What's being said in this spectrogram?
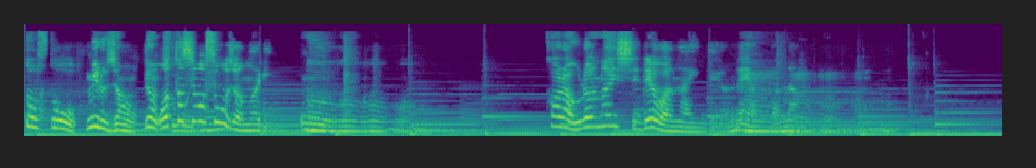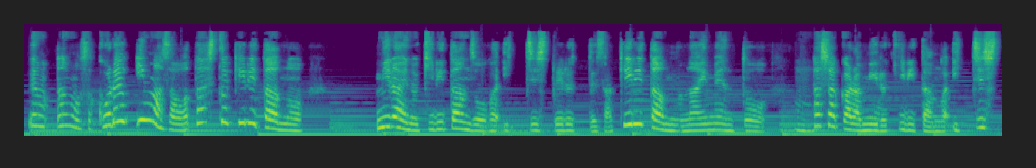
そうそう、見るじゃん。でも私はそうじゃない。うん。うんうんうんから占い師ではないんだよね、やっぱな。うんうんでも、でもさ、これ今さ、私とキリタンの未来のキリタン像が一致してるってさ、キリタンの内面とうんうん他者から見るキリタンが一致し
